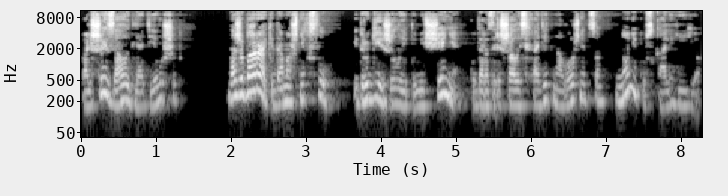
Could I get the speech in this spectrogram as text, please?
большие залы для девушек, даже бараки домашних слуг и другие жилые помещения, куда разрешалось ходить наложницам, но не пускали ее.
